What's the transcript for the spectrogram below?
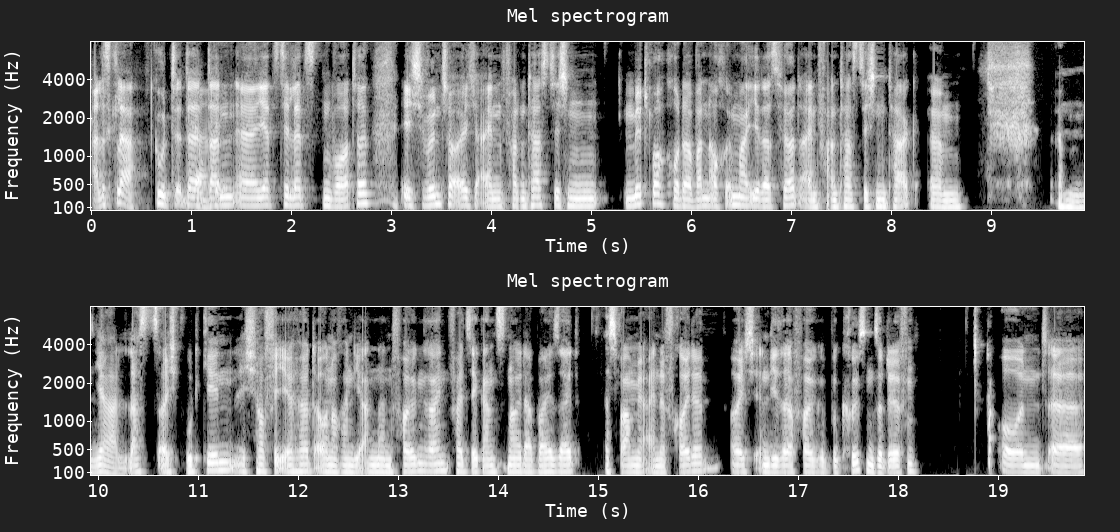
Alles klar, gut, da, ja. dann äh, jetzt die letzten Worte. Ich wünsche euch einen fantastischen Mittwoch oder wann auch immer ihr das hört, einen fantastischen Tag. Ähm, ähm, ja, lasst es euch gut gehen. Ich hoffe, ihr hört auch noch in die anderen Folgen rein, falls ihr ganz neu dabei seid. Es war mir eine Freude, euch in dieser Folge begrüßen zu dürfen. Und äh,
